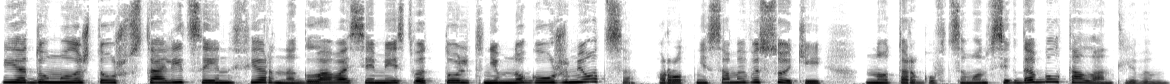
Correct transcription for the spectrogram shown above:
Я думала, что уж в столице Инферно глава семейства Тольт немного ужмется. Род не самый высокий, но торговцем он всегда был талантливым.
